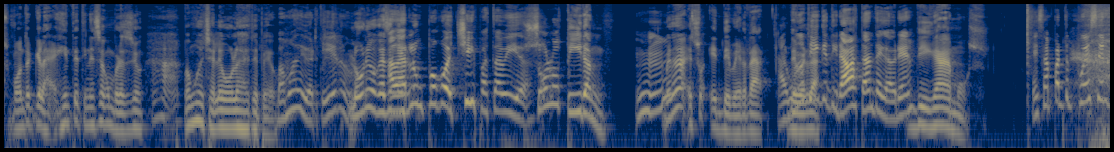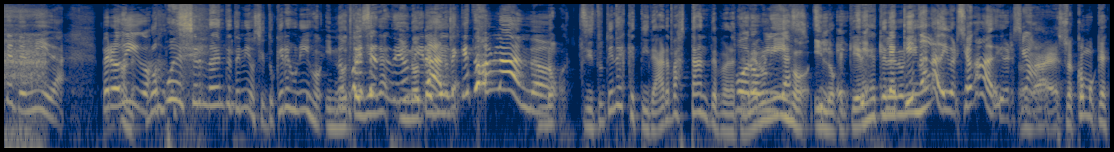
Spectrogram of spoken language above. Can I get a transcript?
Suponte que la gente tiene esa conversación. Ajá. Vamos a echarle bolas a este peo. Vamos a divertirnos. Lo único que hacen a es- darle un poco de chispa a esta vida. Solo tiran. ¿Verdad? Eso es de verdad. de Algunos verdad. tienen que tirar bastante, Gabriel. Digamos. Esa parte puede ser entretenida. Pero digo. No puede ser nada entretenido. Si tú quieres un hijo y no, no te puede ser llega. y no te tirar. llega- ¿De qué estás hablando? No, si tú tienes que tirar bastante para Por tener un hijo y lo que quieres es tener le un hijo. la diversión a la o diversión. sea, eso es como que,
